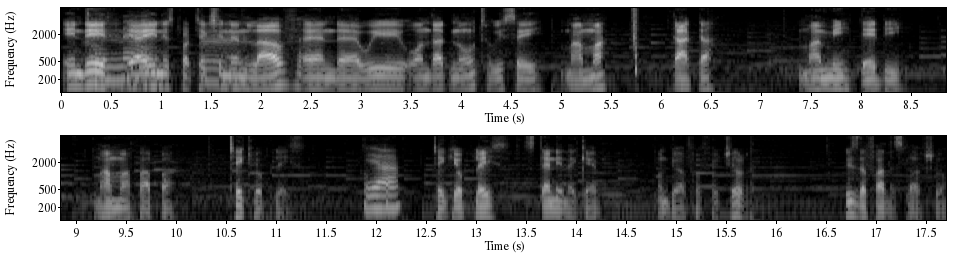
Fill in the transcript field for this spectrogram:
Indeed, they are Amen. in His protection and love. And uh, we, on that note, we say, Mama, Tata, Mommy, Daddy, Mama, Papa, take your place. Yeah. Take your place. Stand in the gap on behalf of your children. This is the Father's Love Show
